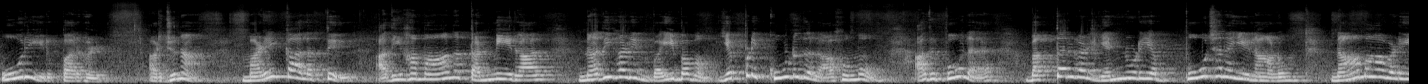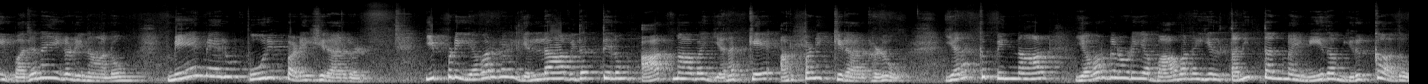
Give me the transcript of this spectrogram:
ஊறி இருப்பார்கள் அர்ஜுனா மழைக்காலத்தில் அதிகமான தண்ணீரால் நதிகளின் வைபவம் எப்படி கூடுதல் ஆகுமோ அதுபோல பக்தர்கள் என்னுடைய பூஜனையினாலும் நாமாவளி பஜனைகளினாலும் மேன்மேலும் பூரிப்படைகிறார்கள். இப்படி எவர்கள் எல்லா விதத்திலும் ஆத்மாவை எனக்கே அர்ப்பணிக்கிறார்களோ எனக்கு பின்னால் எவர்களுடைய பாவனையில் தனித்தன்மை மீதம் இருக்காதோ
